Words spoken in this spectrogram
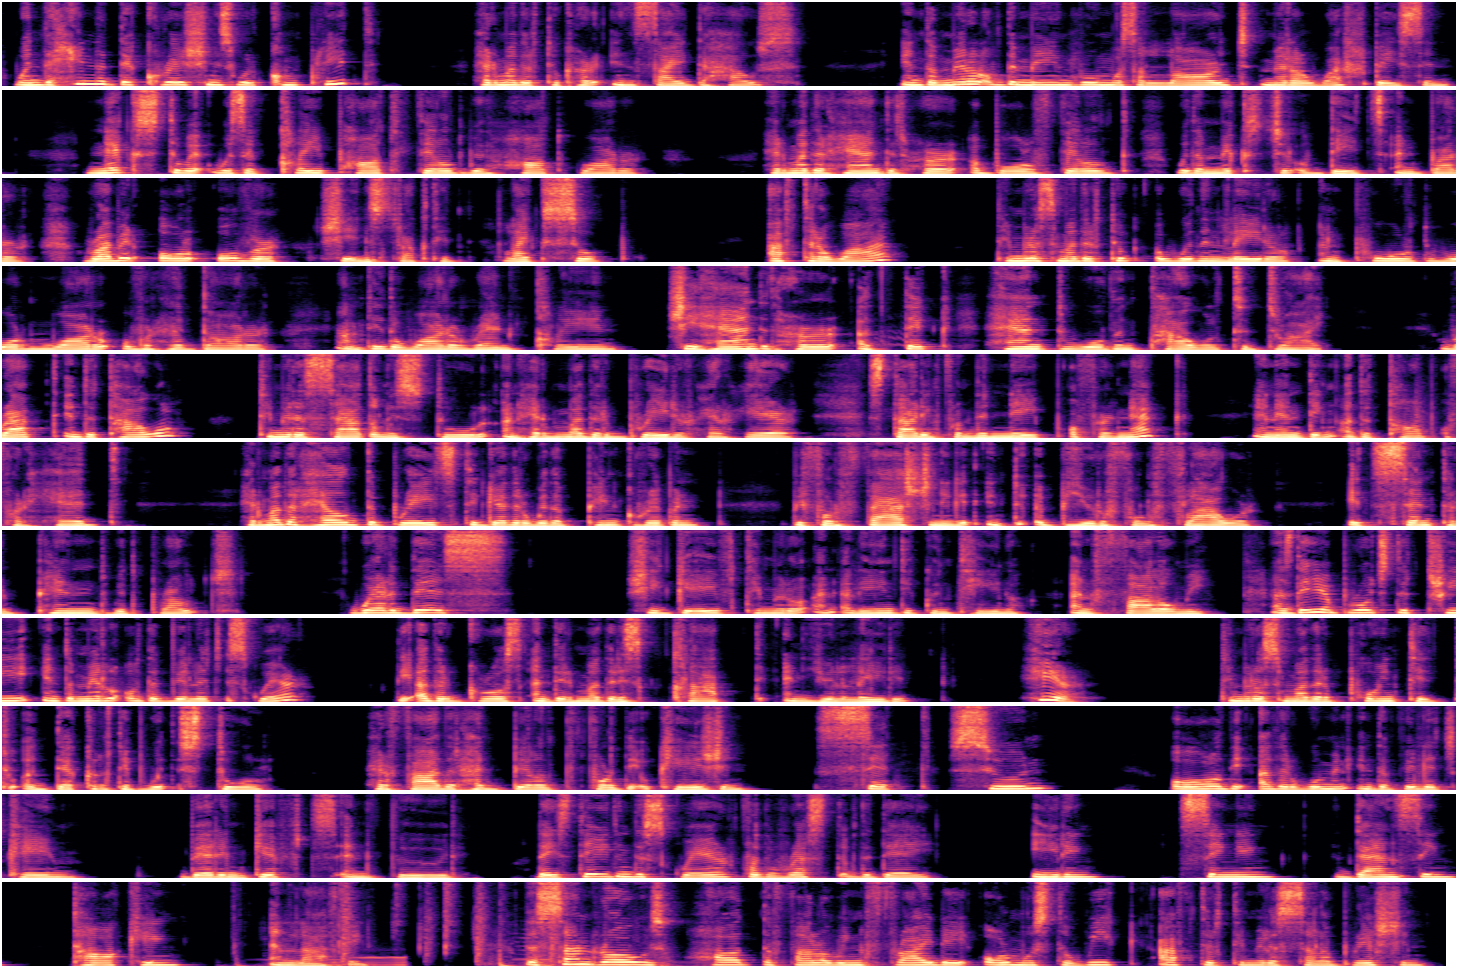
When the henna decorations were complete, her mother took her inside the house. In the middle of the main room was a large metal wash basin. Next to it was a clay pot filled with hot water. Her mother handed her a bowl filled with a mixture of dates and butter. Rub it all over, she instructed, like soap. After a while, Timira's mother took a wooden ladle and poured warm water over her daughter until the water ran clean. She handed her a thick hand woven towel to dry. Wrapped in the towel, Timira sat on a stool and her mother braided her hair, starting from the nape of her neck and ending at the top of her head. Her mother held the braids together with a pink ribbon before fashioning it into a beautiful flower, its center pinned with brooch. Wear this, she gave Timiro and Aline di Guntino, and follow me. As they approached the tree in the middle of the village square, the other girls and their mothers clapped and ululated. Here, Timiro's mother pointed to a decorative wood stool her father had built for the occasion. Sit. Soon, all the other women in the village came, bearing gifts and food. They stayed in the square for the rest of the day, eating, singing, dancing, talking, and laughing. The sun rose hot the following Friday, almost a week after Timira's celebration.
